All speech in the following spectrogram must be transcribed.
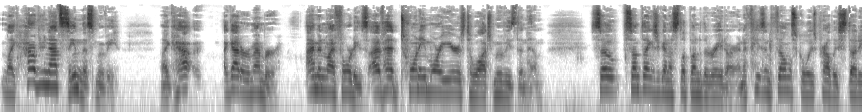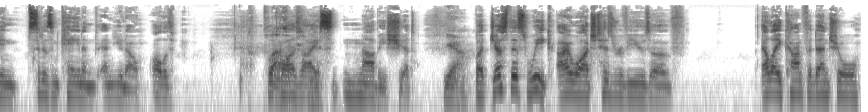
Like, how have you not seen this movie? Like, how, I gotta remember, I'm in my 40s. I've had 20 more years to watch movies than him. So some things are going to slip under the radar. And if he's in film school, he's probably studying Citizen Kane and, and you know, all the quasi snobby shit. Yeah. But just this week, I watched his reviews of L.A. Confidential,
